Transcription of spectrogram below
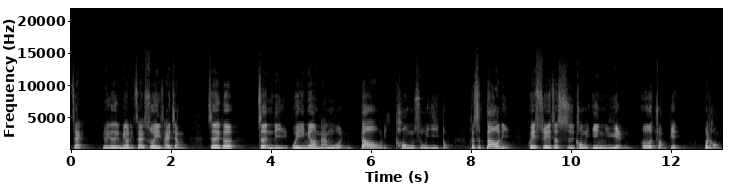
在，有这个妙理在，所以才讲这个真理微妙难闻，道理通俗易懂。可是道理会随着时空因缘而转变，不同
